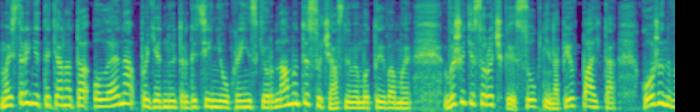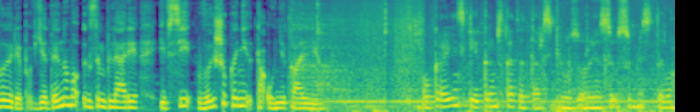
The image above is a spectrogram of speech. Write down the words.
Майстрині Тетяна та Олена поєднують традиційні українські орнаменти з сучасними мотивами. Вишиті сорочки, сукні, напівпальта. Кожен виріб в єдиному екземплярі і всі вишукані та унікальні. Українські і кримсько-татарські узори я сумістила.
